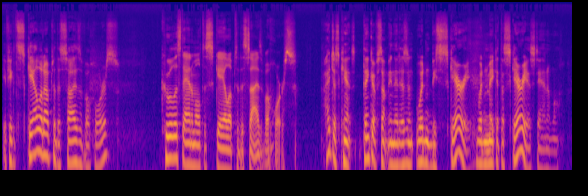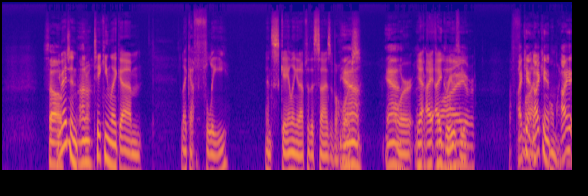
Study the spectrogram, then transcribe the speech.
If you could scale it up to the size of a horse, Coolest animal to scale up to the size of a horse. I just can't think of something that isn't wouldn't be scary. Wouldn't make it the scariest animal. So you imagine I don't. taking like um like a flea and scaling it up to the size of a horse. Yeah, yeah. Or- yeah, a I- I agree with you. or- I can't. I can't. Oh I,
